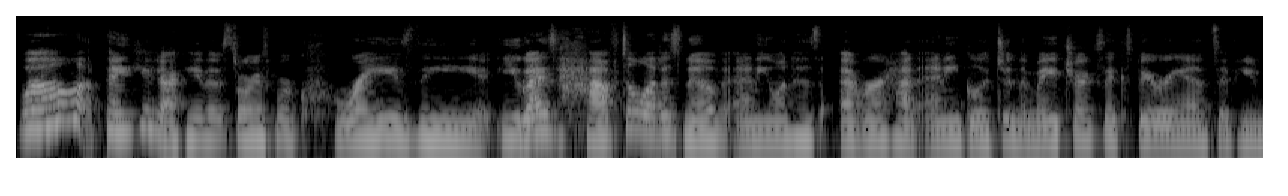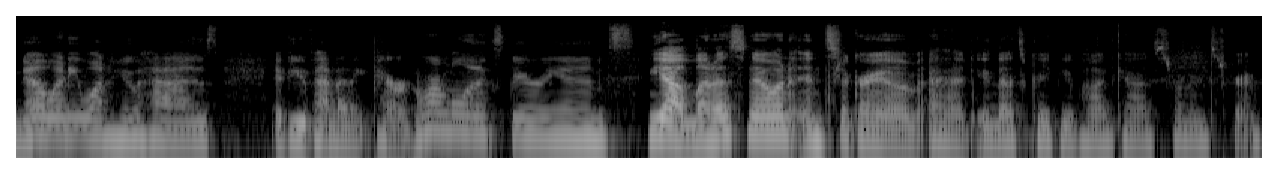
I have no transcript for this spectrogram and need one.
Well, thank you, Jackie. Those stories were crazy. You guys have to let us know if anyone has ever had any glitch in the Matrix experience. If you know anyone who has, if you've had any paranormal experience, Yeah, let us know on Instagram at That's Creepy Podcast on Instagram.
